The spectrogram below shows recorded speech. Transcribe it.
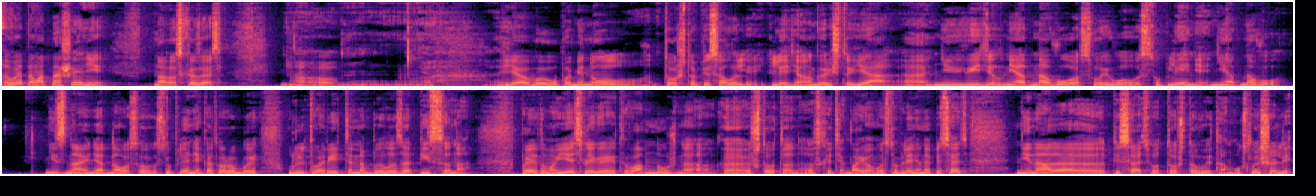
в этом отношении, надо сказать, э, я бы упомянул то, что писал Ленин. Он говорит, что я э, не видел ни одного своего выступления, ни одного, не знаю ни одного своего выступления, которое бы удовлетворительно было записано. Поэтому, если, говорит, вам нужно э, что-то, так сказать, о моем выступлении написать, не надо писать вот то, что вы там услышали,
